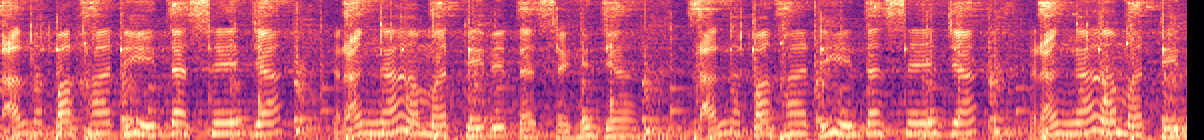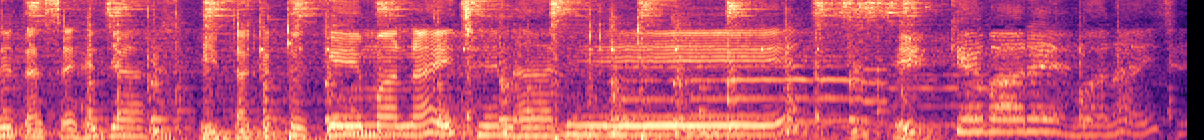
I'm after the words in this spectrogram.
লাল পাহাড়ি দশে যা রঙ্গামাটির দশে যা লাল পাহাড়ি দশে যা রঙ্গামাটির দশে যা ইতক তোকে মানাইছে না রে। একেবারে মানাইছে।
